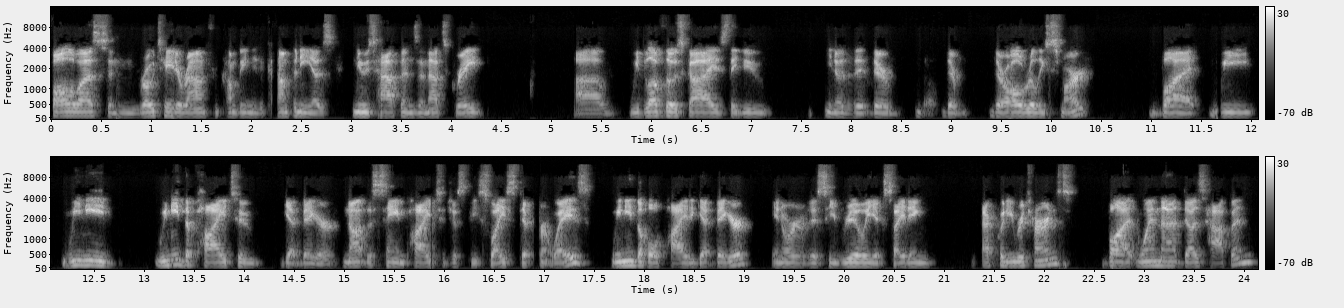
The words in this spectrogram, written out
follow us and rotate around from company to company as news happens, and that's great. Uh, we love those guys. They do, you know, they're they're they're all really smart, but we we need we need the pie to get bigger, not the same pie to just be sliced different ways. We need the whole pie to get bigger in order to see really exciting equity returns. But when that does happen,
